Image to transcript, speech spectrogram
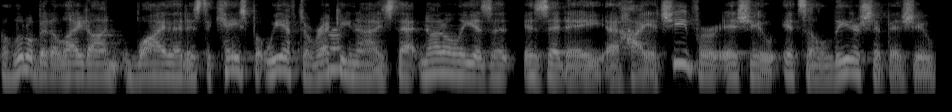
a little bit of light on why that is the case. But we have to recognize that not only is it is it a, a, high achiever issue, it's a leadership issue,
